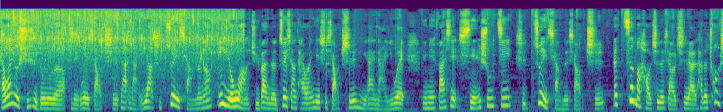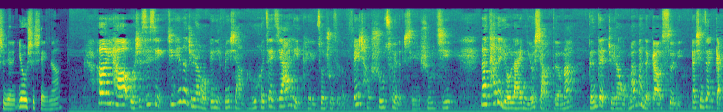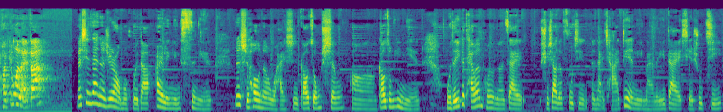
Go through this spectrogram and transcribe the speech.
台湾有许许多多的美味小吃，那哪一样是最强的呢？易游网举办的最强台湾夜市小吃，你爱哪一位？里面发现咸酥鸡是最强的小吃。那这么好吃的小吃啊，它的创始人又是谁呢？Hello，你好，我是 Cici。今天呢，就让我跟你分享如何在家里可以做出这个非常酥脆的咸酥鸡。那它的由来你有晓得吗？等等，就让我慢慢的告诉你。那现在赶快跟我来吧。那现在呢，就让我们回到二零零四年，那时候呢，我还是高中生啊，高中一年。我的一个台湾朋友呢，在学校的附近的奶茶店里买了一袋咸酥鸡，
